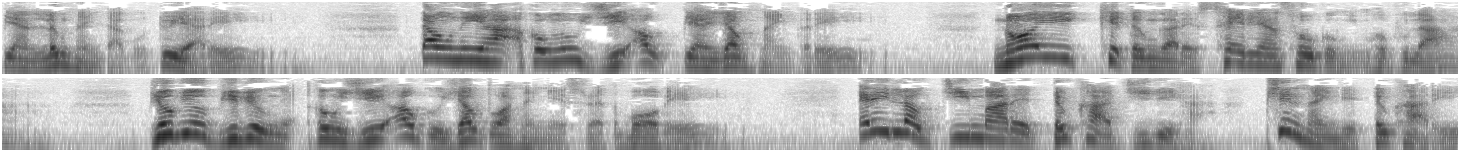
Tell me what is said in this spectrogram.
ပြန်လုပ်နိုင်တာကိုတွေ့ရတယ်တောင်တွေဟာအကုန်လုံးရေအောက်ပြန်ရောက်နိုင်တဲ့နောဤခေတ်တုန်းကတည်းဆယ်ပြန်ဆိုးကုန်ပြီမဟုတ်ဘူးလားပြုတ်ပြုတ်ပြပြုတ်နဲ့အကုန်ရေအောက်ကိုရောက်သွားနိုင်တယ်ဆိုတဲ့သဘောပဲအဲ့ဒီလောက်ကြီးမားတဲ့ဒုက္ခကြီးတွေဟာဖြစ်နိုင်တဲ့ဒုက္ခတွေ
